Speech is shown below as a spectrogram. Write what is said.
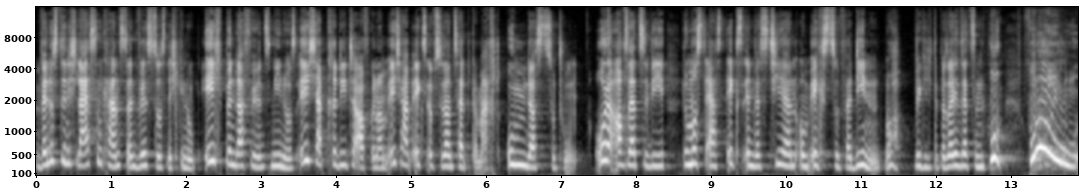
wenn du es dir nicht leisten kannst, dann willst du es nicht genug. Ich bin dafür ins Minus. Ich habe Kredite aufgenommen. Ich habe XYZ gemacht, um das zu tun. Oder auch Sätze wie, du musst erst X investieren, um X zu verdienen. Boah, wirklich, bei solchen Sätzen, huh, huh.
